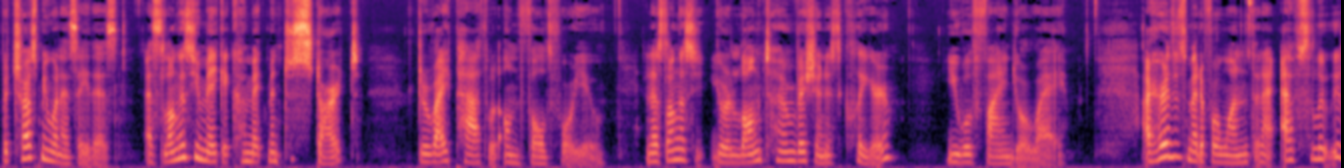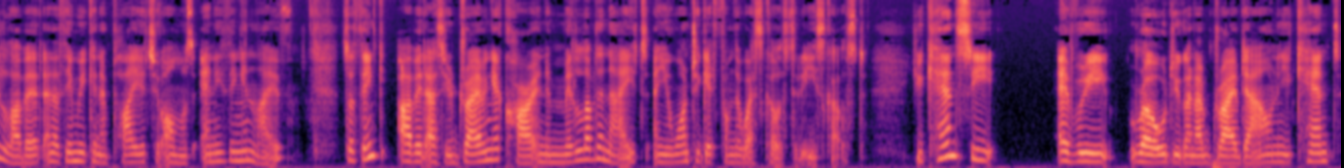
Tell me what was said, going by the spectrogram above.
But trust me when I say this as long as you make a commitment to start, the right path will unfold for you. And as long as your long term vision is clear, you will find your way. I heard this metaphor once and I absolutely love it, and I think we can apply it to almost anything in life. So think of it as you're driving a car in the middle of the night and you want to get from the west coast to the east coast. You can't see every road you're to drive down and you can't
